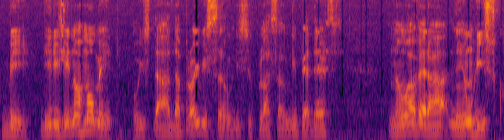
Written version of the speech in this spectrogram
B, dirigir normalmente, pois dada a proibição de circulação de pedestres, não haverá nenhum risco.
